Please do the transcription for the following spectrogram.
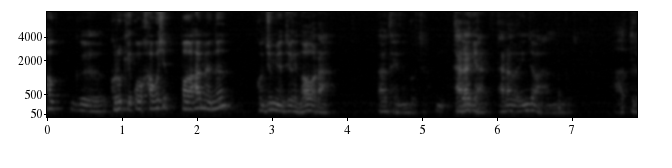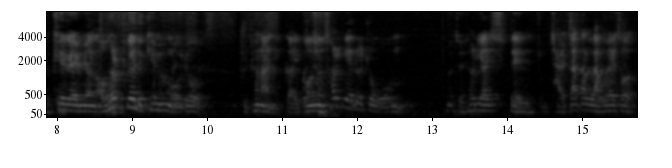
허그 그렇게 꼭 하고 싶어 하면은 건축 면적에 넣어라가 되는 거죠. 다락이 안, 다락을 인정 안 하는 거죠. 아, 그렇게 되면 어설프게 느끼면 오히려 불편하니까 이거는 설계를 조금 맞아요. 설계하실 때 음. 좀잘 짜달라고 해서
